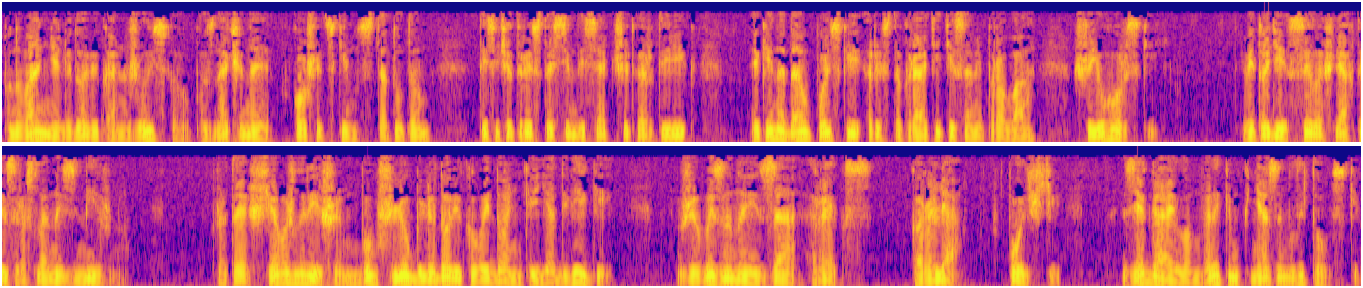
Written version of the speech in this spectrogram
Панування Людовіка Анжуйського, позначене Кошицьким статутом 1374 рік, який надав польській аристократії ті самі права, що й угорській. Відтоді сила шляхти зросла незмірно. Проте ще важливішим був шлюб Людовікової доньки Ядвіги вже визнаної за Рекс, короля в Польщі, з Ягайлом, Великим князем Литовським.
